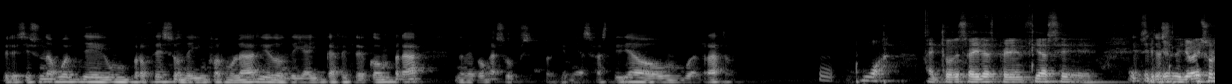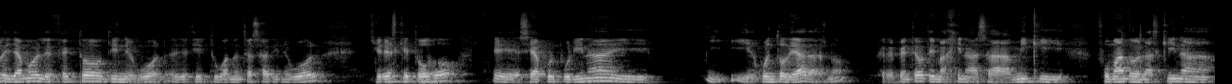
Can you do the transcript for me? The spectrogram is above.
Pero si es una web de un proceso donde hay un formulario, donde hay un carrito de compra, no me pongas UPS, porque me has fastidiado un buen rato. Entonces ahí la experiencia se, pierde. Yo a eso le llamo el efecto Disney Wall. Es decir, tú cuando entras a Disney Wall quieres que todo eh, sea purpurina y, el cuento de hadas, ¿no? De repente no te imaginas a Mickey fumando en la esquina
